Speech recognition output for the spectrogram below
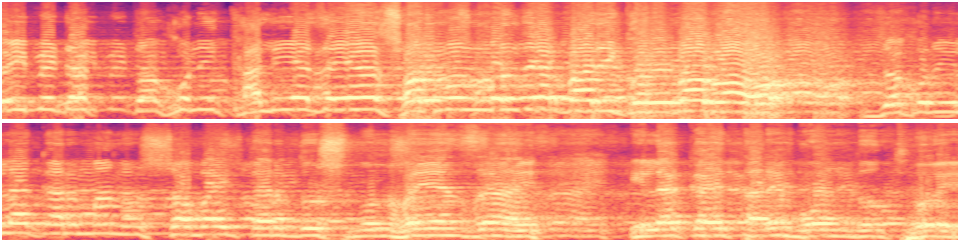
ওই বেটা তখনই খালিয়া যায় সর্বমঙ্গল যে বাড়ি করে বাবা। যখন এলাকার মানুষ সবাই তার দুশ্মন হয়ে যায়, এলাকায় তারে বন্ধু থই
